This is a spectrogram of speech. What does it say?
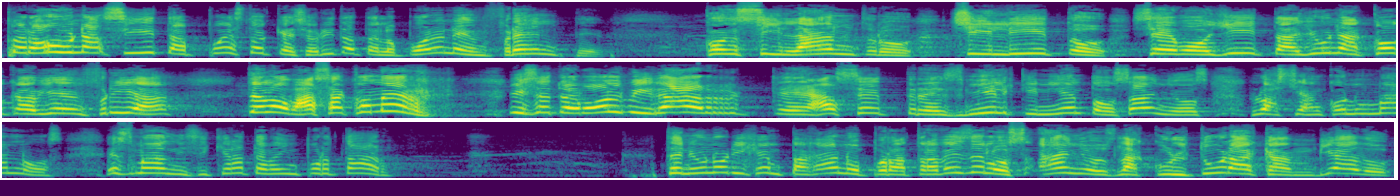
Pero aún así te apuesto que si ahorita te lo ponen enfrente, con cilantro, chilito, cebollita y una coca bien fría, te lo vas a comer. Y se te va a olvidar que hace 3500 años lo hacían con humanos. Es más, ni siquiera te va a importar tenía un origen pagano, pero a través de los años la cultura ha cambiado,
